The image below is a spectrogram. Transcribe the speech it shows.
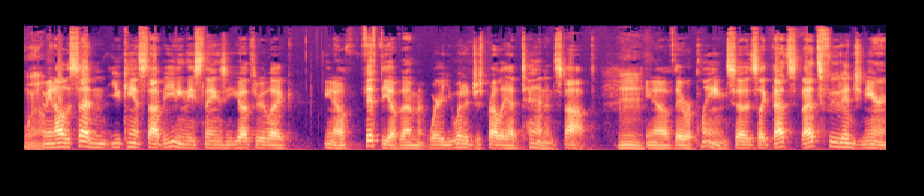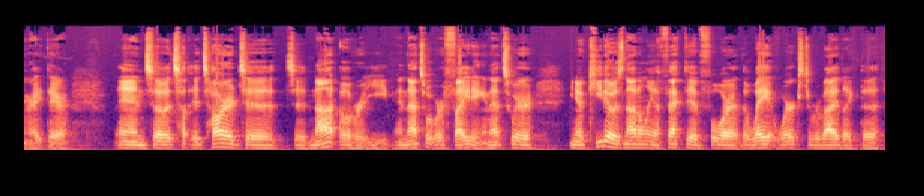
wow. I mean, all of a sudden, you can't stop eating these things, and you go through like, you know, 50 of them where you would have just probably had 10 and stopped, Mm. you know, if they were plain. So it's like that's that's food engineering right there. And so it's it's hard to to not overeat, and that's what we're fighting, and that's where you know keto is not only effective for the way it works to provide like the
